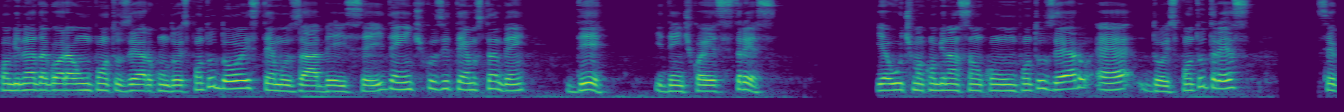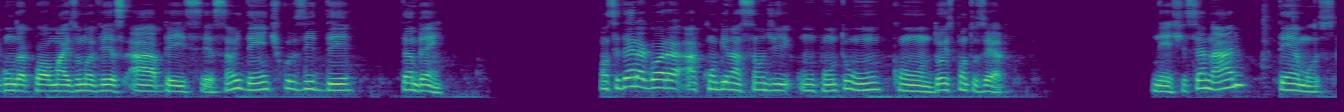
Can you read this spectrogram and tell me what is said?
Combinando agora 1.0 com 2.2, temos A, B e C idênticos e temos também D idêntico a esses três. E a última combinação com 1.0 é 2.3, segundo a qual, mais uma vez, A, B e C são idênticos e D também. Considere agora a combinação de 1.1 com 2.0. Neste cenário, temos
